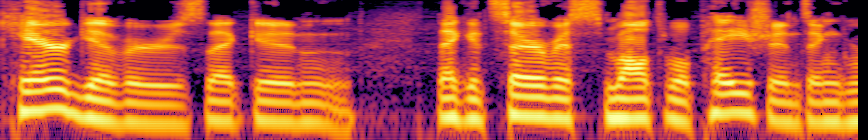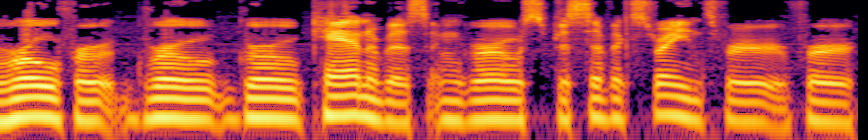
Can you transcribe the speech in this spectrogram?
caregivers that can that could service multiple patients and grow for grow grow cannabis and grow specific strains for for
